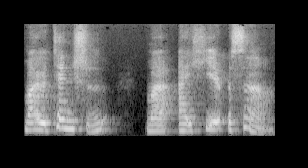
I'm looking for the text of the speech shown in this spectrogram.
my attention, my I hear a sound.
